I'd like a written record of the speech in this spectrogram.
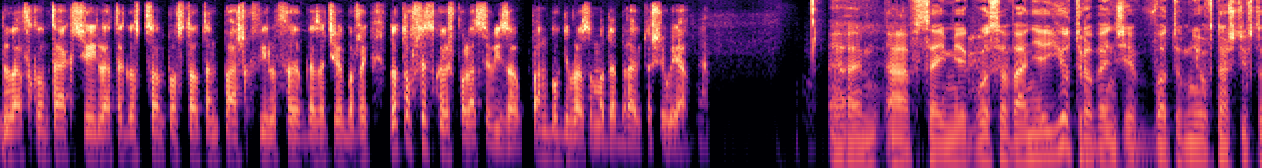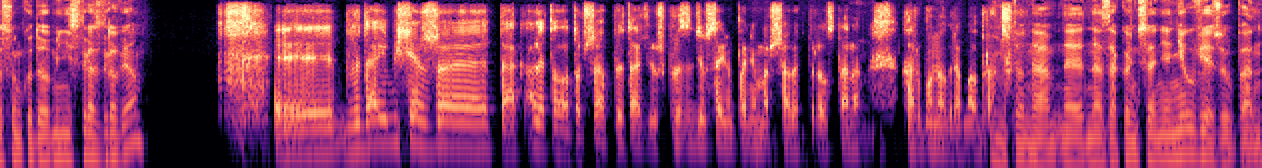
była w kontakcie i dlatego stąd powstał ten paszkwil w Gazecie Wyborczej. No to wszystko już Polacy widzą. Pan Bóg im rozum odebrał i to się ujawnia. A w Sejmie głosowanie jutro będzie wotum nieufności w stosunku do ministra zdrowia? Wydaje mi się, że tak, ale to o to trzeba pytać już prezydium Sejmu panią marszałek, która ustala harmonogram obrad. To na, na zakończenie nie uwierzył pan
